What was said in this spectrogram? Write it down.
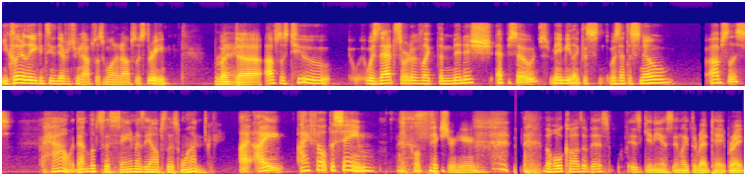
You clearly you can see the difference between Apsalus one and Apsalus three. Right. But uh, Apsalus two was that sort of like the midish episodes? Maybe like this was that the snow Apsalus? How? That looks the same as the Apsalus one. I I I felt the same. Pull a picture here. the whole cause of this is Ginias and like the red tape, right?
